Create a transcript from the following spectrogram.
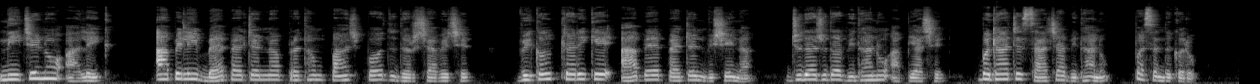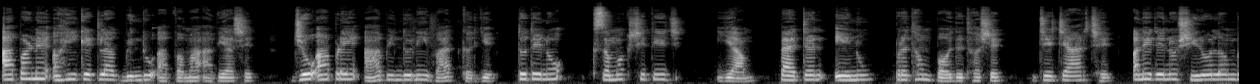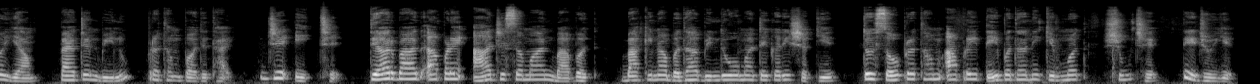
નીચેનો આલેખ આપેલી બે પેટર્નના પ્રથમ પાંચ પદ દર્શાવે છે. વિકલ્પ તરીકે આ બે પેટર્ન વિશેના જુદા જુદા વિધાનો આપ્યા છે. બધા જ સાચા વિધાનો પસંદ કરો. આપણને અહીં કેટલાક બિંદુ આપવામાં આવ્યા છે. જો આપણે આ બિંદુની વાત કરીએ, તો તેનો સમક્ષિતિજ યામ પેટર્ન એનું પ્રથમ પદ થશે, જે ચાર છે, અને તેનો શિરોલંબ યામ પેટર્ન બીનું પ્રથમ પદ થાય, જે એક છે. ત્યારબાદ આપણે આ જ સમાન બાબત બાકીના બધા બિંદુઓ માટે કરી શકીએ, તો સૌપ્રથમ આપણે તે બધાની કિંમત શું છે તે જોઈએ.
